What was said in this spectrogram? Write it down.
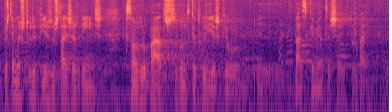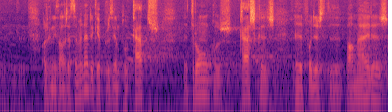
Depois tem umas fotografias dos tais jardins que são agrupados segundo categorias que eu eh, basicamente achei por bem uh, organizá-las dessa maneira, que é, por exemplo, catos, troncos, cascas, folhas de palmeiras,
